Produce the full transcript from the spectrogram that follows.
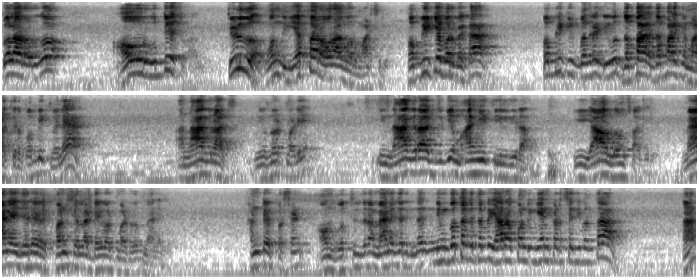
ಕೋಲಾರವರೆಗೂ ಅವ್ರ ಉದ್ದೇಶ ತಿಳಿದು ಒಂದು ಎಫ್ ಆರ್ ಅವರಾಗೋರು ಮಾಡಿಸಿಲ್ಲ. ಪಬ್ಲಿಕ್ಕೇ ಬರಬೇಕಾ? ಪಬ್ಲಿಕ್ಕಿಗೆ ಬಂದರೆ ನೀವು ದಬ್ಬಾ, ದಬ್ಬಾಳಿಕೆ ಮಾಡ್ತೀರ ಪಬ್ಲಿಕ್ ಮೇಲೆ? ಆ ನಾಗರಾಜ್, ನೀವು ನೋಟ್ ಮಾಡಿ. ಈ ನಾಗರಾಜ್ಗೆ ಮಾಹಿತಿ ಇಲ್ದಿರ? ಈ ಯಾವ ಲೋನ್ಸ್ ಆಗಿಲ್ಲ. ಮ್ಯಾನೇಜರೇ ಫಂಡ್ಸ್ ಎಲ್ಲ ಡೈವರ್ಟ್ ಮಾಡಿರೋದು ಮ್ಯಾನೇಜರ್. ಹಂಡ್ರೆಡ್ ಪರ್ಸೆಂಟ್ ಅವ್ನಿಗೆ ಗೊತ್ತಿಲ್ದಿರ? ಮ್ಯಾನೇಜರ್, ನಿಮ್ಗೆ ಗೊತ್ತಾಗುತ್ತಲ್ಲ ಯಾರು ಅಕೌಂಟಿಗೆ ಏನು ಕಳಿಸಿದೀವಿ ಅಂತ? ಹಾಂ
